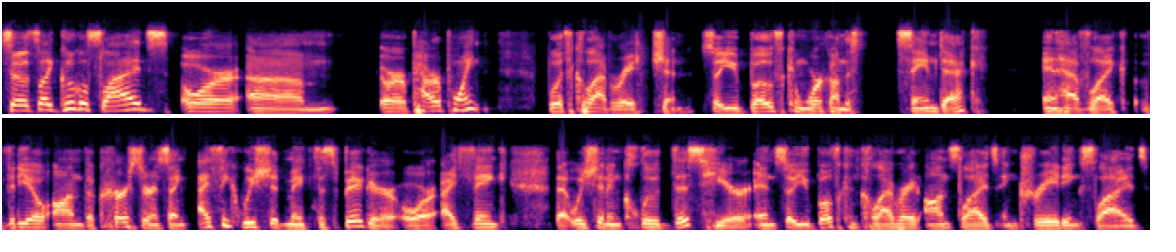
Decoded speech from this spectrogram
So it's like Google Slides or um, or PowerPoint with collaboration. So you both can work on the same deck and have like video on the cursor and saying, I think we should make this bigger, or I think that we should include this here. And so you both can collaborate on slides and creating slides.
